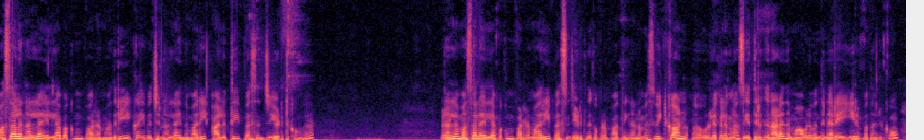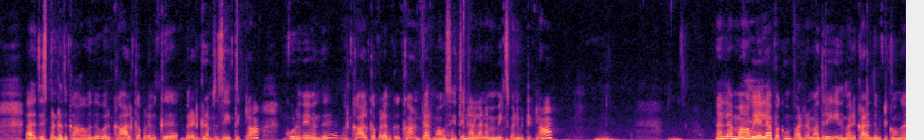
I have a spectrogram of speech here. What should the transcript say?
மசாலா நல்லா எல்லா பக்கமும் படுற மாதிரி கை வச்சு நல்லா இந்த மாதிரி அழுத்தி பிசைஞ்சு எடுத்துக்கோங்க. நல்லா மசாலா எல்லா பக்கமும் படுற மாதிரி பசஞ்சு எடுத்ததுக்கப்புறம் பார்த்தீங்கன்னா நம்ம ஸ்வீட் கார்ன் உருளைக்கிழங்குலாம் சேர்த்துருக்கிறதுனால இந்த மாவில் வந்து நிறைய ஈரப்பதம் இருக்கும். அட்ஜஸ்ட் பண்ணுறதுக்காக வந்து ஒரு கால் கப் அளவுக்கு பிரெட் கிராம்ஸ் சேர்த்துக்கலாம். கூடவே வந்து ஒரு கால் கப் அளவுக்கு கார்ன்ஃப்ளவர் மாவு சேர்த்து நல்லா நம்ம மிக்ஸ் பண்ணி விட்டுக்கலாம். நல்லா மாவு எல்லா பக்கமும் படுற மாதிரி இது மாதிரி கலந்து விட்டுக்கோங்க.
